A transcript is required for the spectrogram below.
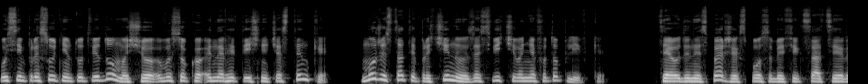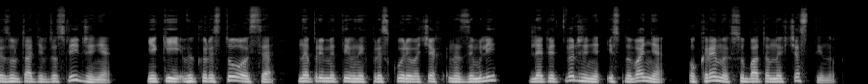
Усім присутнім тут відомо, що високоенергетичні частинки можуть стати причиною засвідчування фотоплівки. Це один із перших способів фіксації результатів дослідження, який використовувався на примітивних прискорювачах на Землі для підтвердження існування окремих субатомних частинок.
